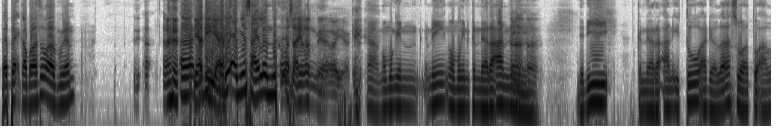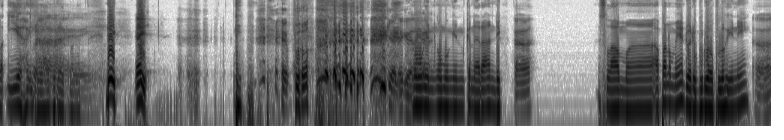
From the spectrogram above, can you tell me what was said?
pepek kapal selam kan Eh, Hati-hati tadi, ya. tadi M-nya silent Oh silent ya. Oh iya oke. nah ngomongin nih ngomongin kendaraan nih Heeh. jadi kendaraan itu adalah suatu alat iya iya berat banget dik Hey. Heboh. gimana? ngomongin ngomongin kendaraan dik Heeh, selama apa namanya 2020 ini heeh.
